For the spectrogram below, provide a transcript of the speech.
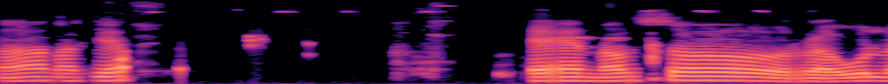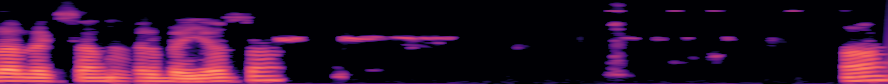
No, not yet. And also Raúl Alexander Belloso. No?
